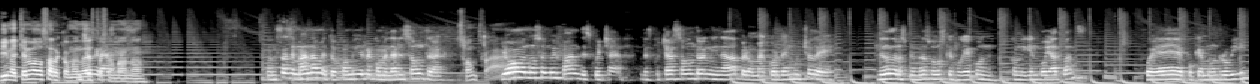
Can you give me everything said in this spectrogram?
Dime, ¿quién me vas a recomendar Muchas esta gracias. semana? Bueno, esta semana me tocó a mí recomendar el soundtrack. Soundtrack. Yo no soy muy fan de escuchar, de escuchar soundtrack ni nada, pero me acordé mucho de, de uno de los primeros juegos que jugué con, con mi Game Boy Advance. Fue Pokémon Rubí.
